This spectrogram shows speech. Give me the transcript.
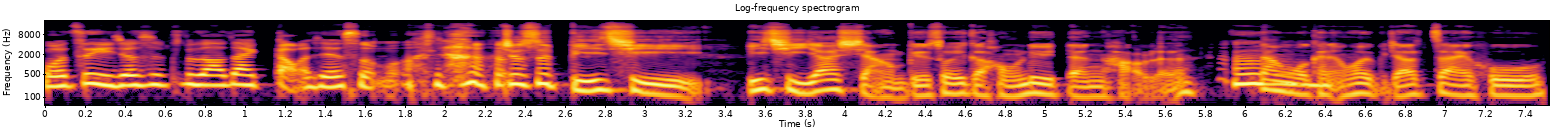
我自己就是不知道在搞些什么。就是比起比起要想，比如说一个红绿灯好了，嗯。但我可能会比较在乎，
